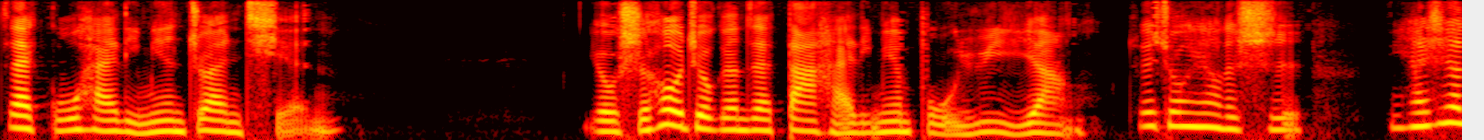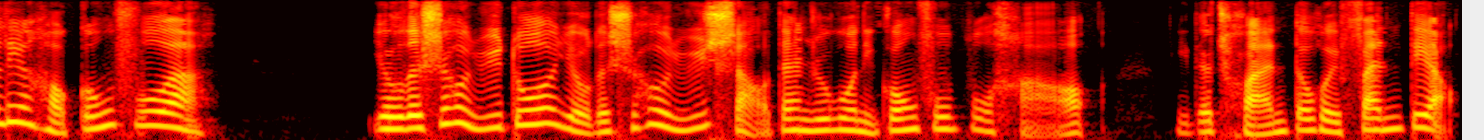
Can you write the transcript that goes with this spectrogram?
在股海里面赚钱，有时候就跟在大海里面捕鱼一样。最重要的是，你还是要练好功夫啊。有的时候鱼多，有的时候鱼少，但如果你功夫不好，你的船都会翻掉。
